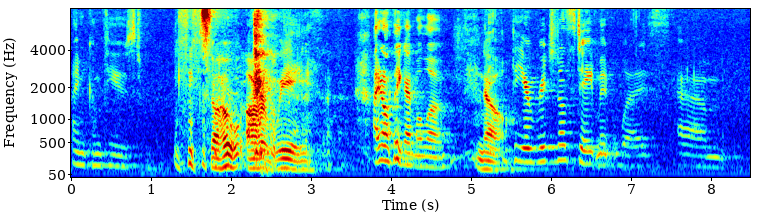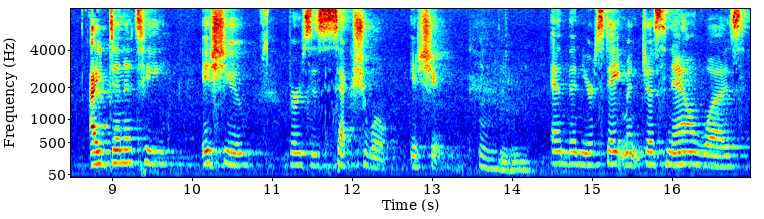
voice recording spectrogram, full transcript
I'm confused. So are we. I don't think I'm alone. No. The original statement was um, identity issue versus sexual issue. And then your statement just now was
